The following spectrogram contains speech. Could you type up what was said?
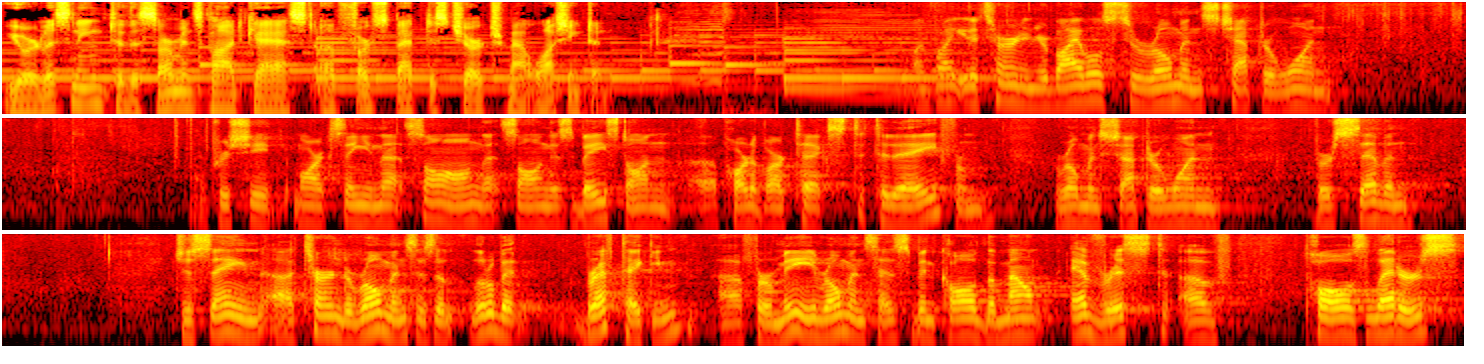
You are listening to the Sermons Podcast of First Baptist Church, Mount Washington. Well, I invite you to turn in your Bibles to Romans chapter 1. I appreciate Mark singing that song. That song is based on part of our text today from Romans chapter 1, verse 7. Just saying, uh, turn to Romans is a little bit breathtaking uh, for me. Romans has been called the Mount Everest of Paul's letters.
